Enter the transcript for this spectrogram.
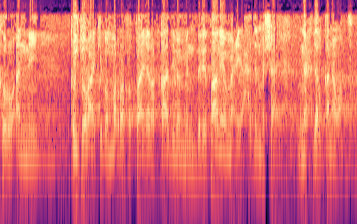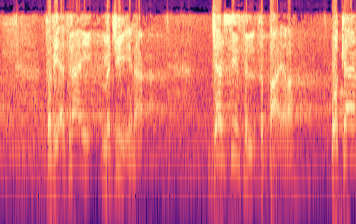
أذكر أني كنت راكبا مرة في الطائرة قادما من بريطانيا ومعي أحد المشايخ من إحدى القنوات. ففي أثناء مجيئنا جالسين في الطائرة وكان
